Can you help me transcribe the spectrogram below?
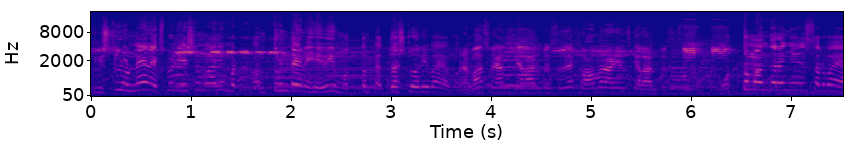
ట్విస్టులు ఉన్నాయని ఎక్స్పెక్ట్ చేసినాం కానీ బట్ అంత ఉంటాయని హెవీ మొత్తం పెద్ద స్టోరీ బాయ్ ప్రభాస్ ఫ్యాన్స్కి ఎలా అనిపిస్తుంది? కామన్ ఆడియన్స్కి ఎలా అనిపిస్తుంది? మొత్తం అందరం చేస్తారు బాయ్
